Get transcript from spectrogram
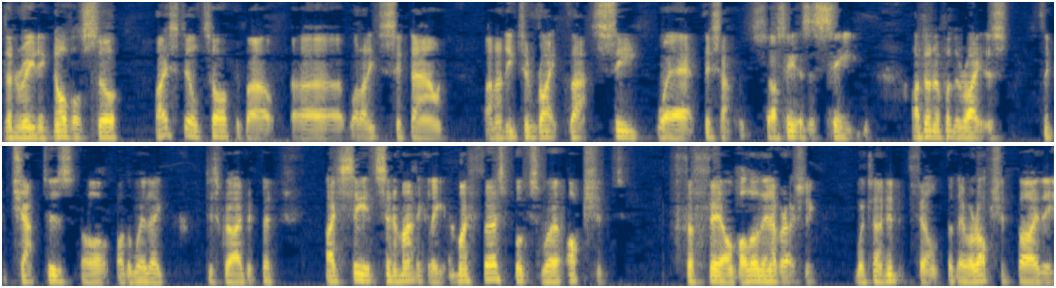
than reading novels. So I still talk about uh, well, I need to sit down and I need to write that scene where this happens. So I see it as a scene. I don't know if the writers think of chapters or, or the way they describe it, but I see it cinematically. And my first books were optioned for film, although they never actually were turned into film, but they were optioned by the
